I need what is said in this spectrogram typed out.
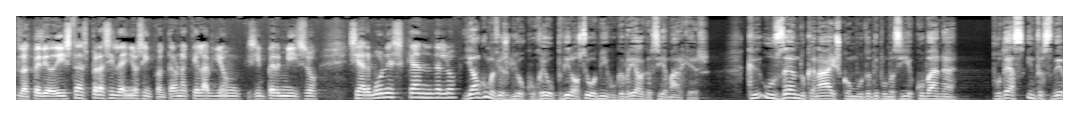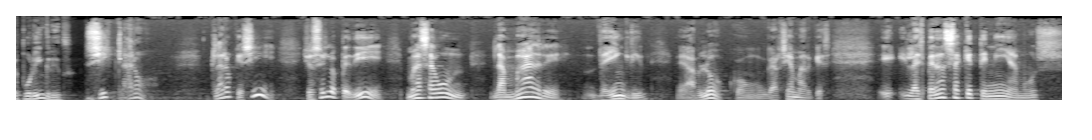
los periodistas brasileños encontraron aquel avión sin permiso, se armó un escándalo. E alguma vez lhe ocorreu pedir ao seu amigo Gabriel Garcia Marques que, usando canais como o da diplomacia cubana, pudesse interceder por Ingrid? Sí, claro. Claro que sí. Yo se lo pedí. Más aún, la madre de Ingrid eh, habló con García Márquez. Y, y la esperanza que teníamos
